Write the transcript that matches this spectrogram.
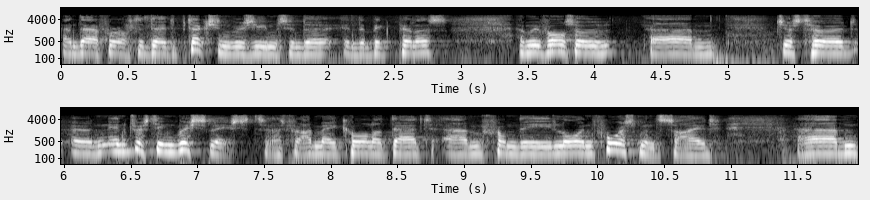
and therefore of the data protection regimes in the, in the big pillars. And we've also um, just heard an interesting wish list, if I may call it that, um, from the law enforcement side. Um,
